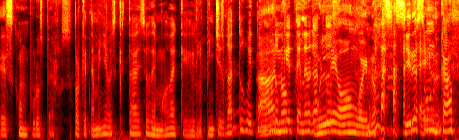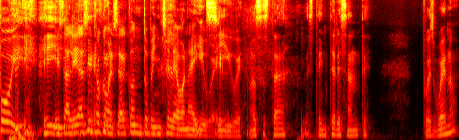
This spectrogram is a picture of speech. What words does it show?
es con puros perros. Porque también ya ves que está eso de moda que los pinches gatos, güey, todo el mundo quiere tener gatos. Ah, un león, güey, ¿no? si eres un capo y, Y salir al centro comercial con tu pinche león ahí, güey. Sí, güey, no, eso está, está interesante. Pues bueno,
